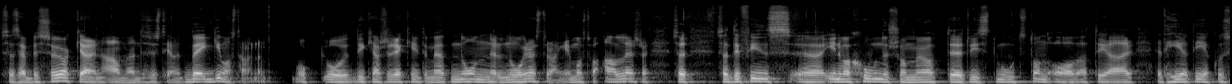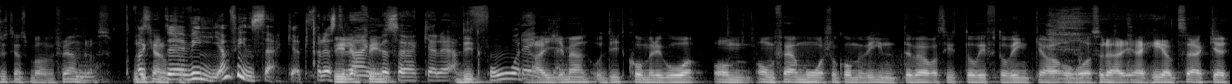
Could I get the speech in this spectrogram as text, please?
så att säga, besökaren använder systemet. Bägge måste använda det. Och, och, det kanske räcker inte med att någon eller några restauranger, det måste vara alla restauranger. Så, så att det finns eh, innovationer som möter ett visst motstånd av att det är ett helt ekosystem som behöver förändras. Mm. Fast också... Eh, viljan finns säkert för restaurangbesökare att dit, få det. Jajamän, och dit kommer det gå. Om, om fem år så kommer vi inte behöva sitta och vifta och vinka och sådär. Jag är helt säker.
